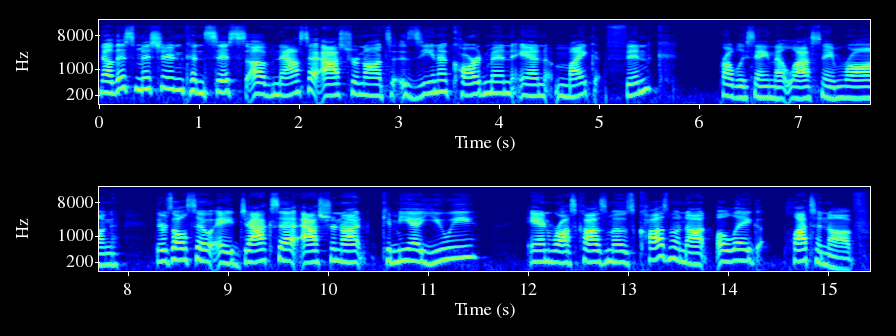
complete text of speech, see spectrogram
Now, this mission consists of NASA astronauts Zena Cardman and Mike Fink, probably saying that last name wrong. There's also a JAXA astronaut Kimiya Yui and Roscosmos cosmonaut Oleg Platonov.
